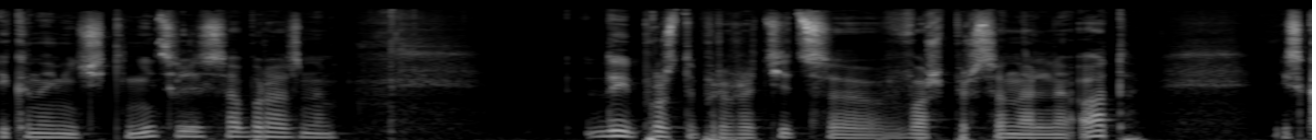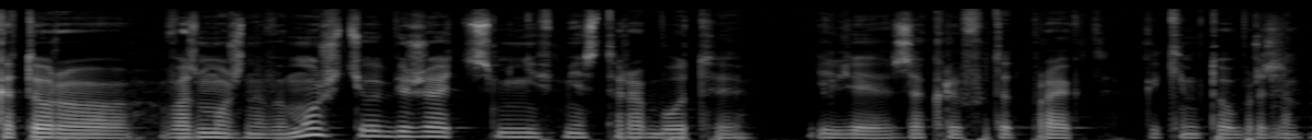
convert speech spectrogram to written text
экономически нецелесообразным, да и просто превратится в ваш персональный ад, из которого, возможно, вы можете убежать, сменив место работы, или закрыв этот проект каким-то образом.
